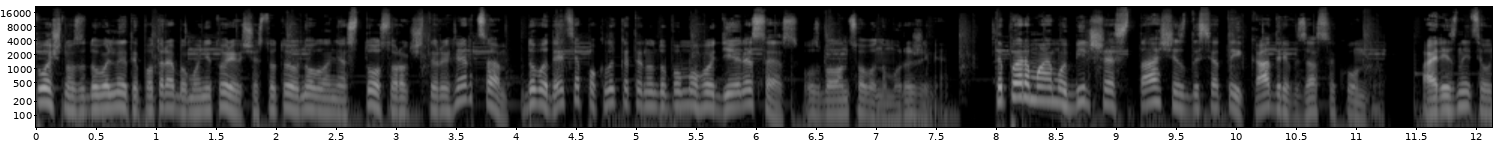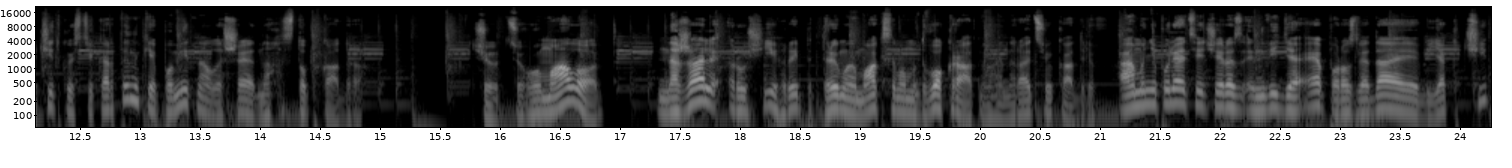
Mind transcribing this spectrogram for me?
точно задовольнити потреби моніторів з частотою оновлення 144 Гц, доведеться покликати на допомогу DLSS у збалансованому режимі. Тепер маємо більше 160 кадрів за секунду, а різниця у чіткості картинки помітна лише на стоп-кадрах. Що, цього мало? На жаль, рушій гри підтримує максимум двократну генерацію кадрів, а маніпуляції через Nvidia App розглядає як чіт,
